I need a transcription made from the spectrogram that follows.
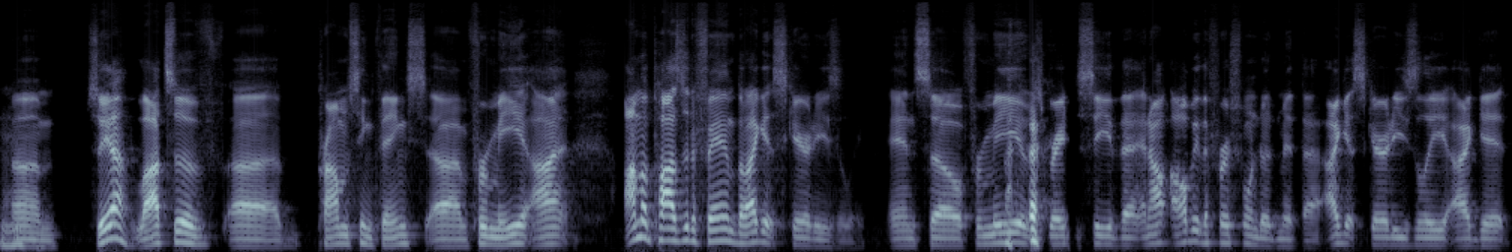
Mm-hmm. Um, so yeah, lots of uh, promising things. Um, for me, I I'm a positive fan, but I get scared easily. And so for me, it was great to see that. And I'll, I'll, be the first one to admit that I get scared easily. I get,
